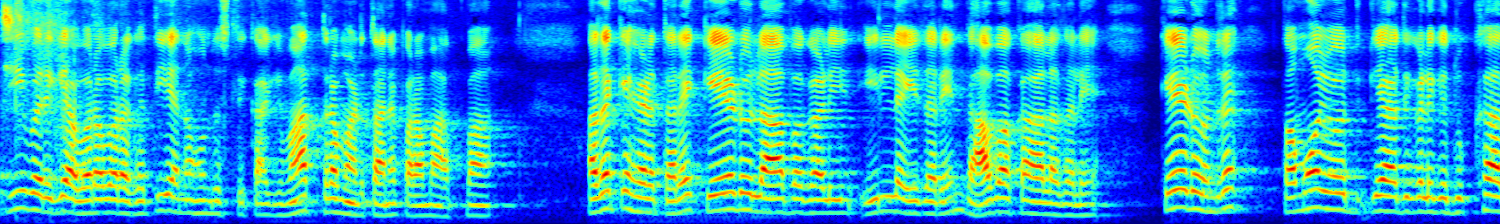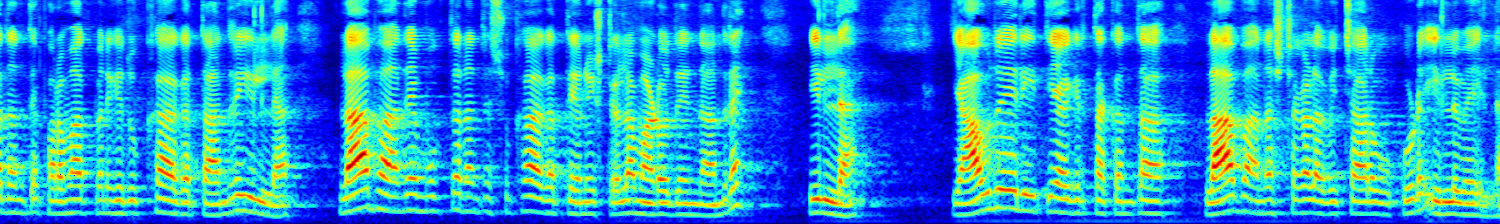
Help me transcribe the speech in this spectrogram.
ಜೀವರಿಗೆ ಅವರವರ ಗತಿಯನ್ನು ಹೊಂದಿಸ್ಲಿಕ್ಕಾಗಿ ಮಾತ್ರ ಮಾಡ್ತಾನೆ ಪರಮಾತ್ಮ. ಅದಕ್ಕೆ ಹೇಳ್ತಾರೆ, ಕೇಡು ಲಾಭಗಳಿ ಇಲ್ಲ ಇದರಿಂದ ಆವಕಾಲದಲ್ಲಿ ಕೇಡು ಅಂದರೆ ತಮೋಯೋಗ್ಯಾದಿಗಳಿಗೆ ದುಃಖ ಆದಂತೆ ಪರಮಾತ್ಮನಿಗೆ ದುಃಖ ಆಗತ್ತಾ ಅಂದರೆ ಇಲ್ಲ. ಲಾಭ ಅಂದರೆ ಮುಕ್ತನಂತೆ ಸುಖ ಆಗತ್ತೇನು ಇಷ್ಟೆಲ್ಲ ಮಾಡೋದರಿಂದ ಅಂದರೆ ಇಲ್ಲ. ಯಾವುದೇ ರೀತಿಯಾಗಿರ್ತಕ್ಕಂಥ ಲಾಭ ನಷ್ಟಗಳ ವಿಚಾರವೂ ಕೂಡ ಇಲ್ಲವೇ ಇಲ್ಲ.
